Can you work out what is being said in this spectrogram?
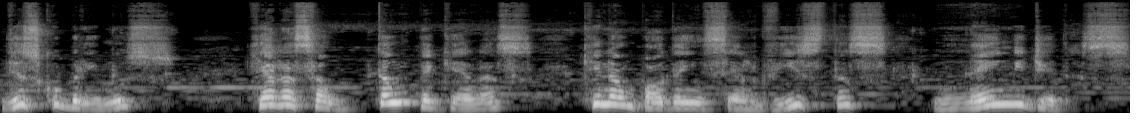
descobrimos que elas são tão pequenas que não podem ser vistas nem medidas.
